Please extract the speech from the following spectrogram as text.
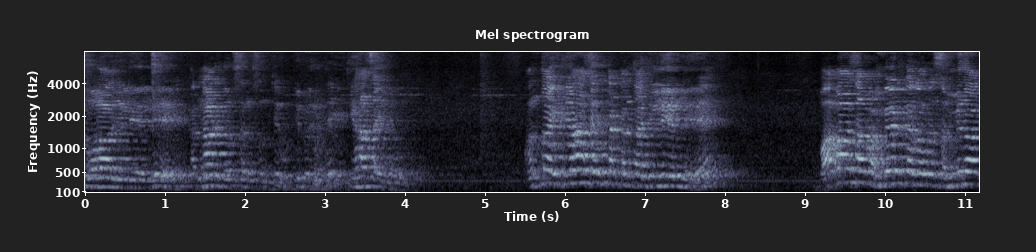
ಕೋಲಾರ ಜಿಲ್ಲೆಯಲ್ಲಿ ಕರ್ನಾಟಕ ದರ್ಶನ ಸಂಸ್ಥೆ ಹುಟ್ಟಿ ಬೆಳೆದಿದೆ. ಇತಿಹಾಸ ಇದೆ. ಅಂತ ಇತಿಹಾಸ ಇರ್ತಕ್ಕಂಥ ಜಿಲ್ಲೆಯಲ್ಲಿ ಅಂಬೇಡ್ಕರ್ ಅವರ ಸಂವಿಧಾನ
